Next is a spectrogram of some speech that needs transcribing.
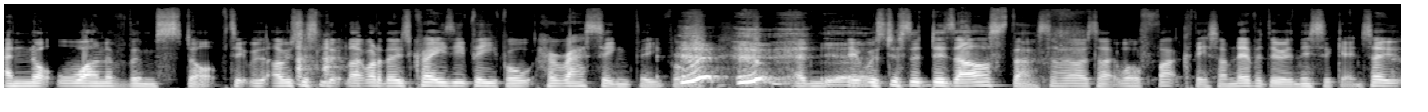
and not one of them stopped. It was I was just looked like one of those crazy people harassing people, and it was just a disaster. So I was like, "Well, fuck this! I'm never doing this again." So,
